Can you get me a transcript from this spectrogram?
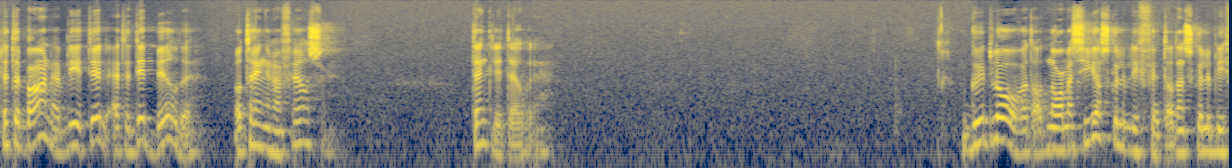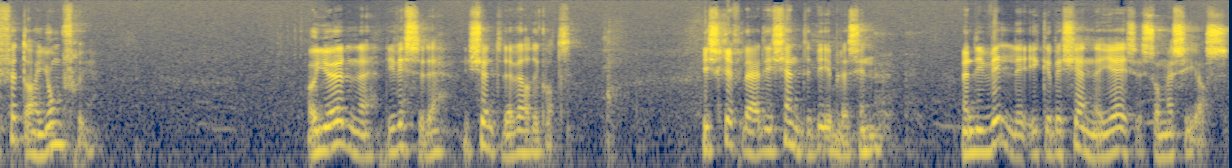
Dette barnet blir til etter ditt bilde og trenger en frelser. Tenk litt over det. Gud lovet at når Messias skulle bli født, at han skulle bli født av en jomfru. Og jødene de visste det, de skjønte det veldig godt. De skriftlærde de kjente Bibelen sin, men de ville ikke bekjenne Jesus som Messias.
